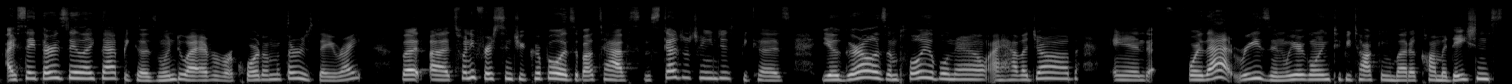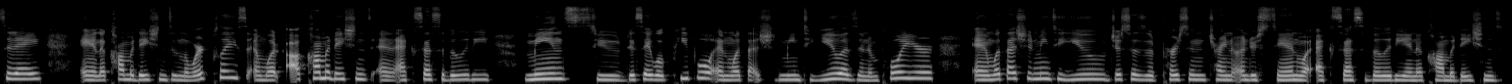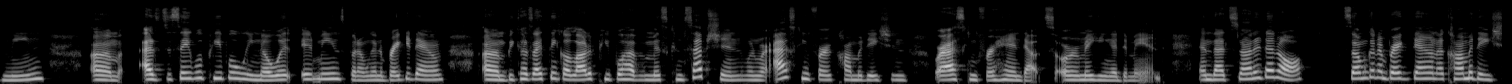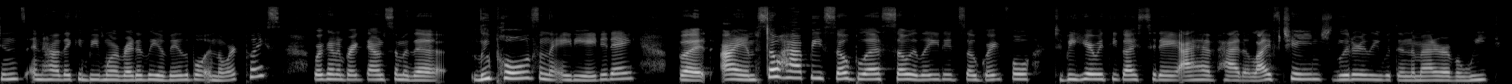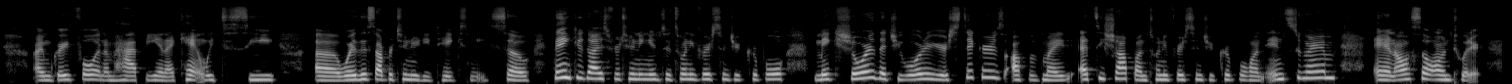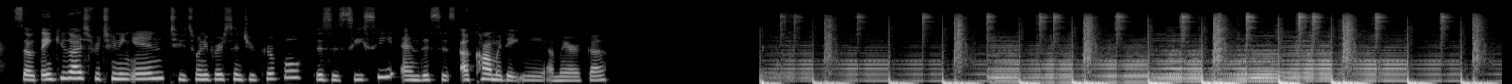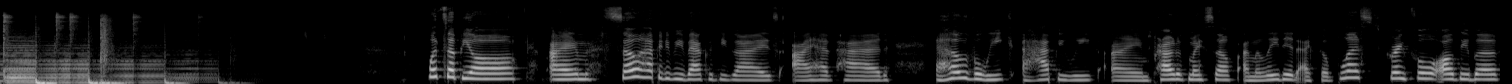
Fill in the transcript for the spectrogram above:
I say Thursday like that because when do I ever record on a Thursday, right? But uh, 21st Century Cripple is about to have some schedule changes because your girl is employable now. I have a job, and for that reason, we are going to be talking about accommodations today and accommodations in the workplace and what accommodations and accessibility means to disabled people and what that should mean to you as an employer and what that should mean to you just as a person trying to understand what accessibility and accommodations mean. Um, as disabled people, we know what it means, but I'm going to break it down um, because I think a lot of people have a misconception when we're asking for accommodation, we're asking for handouts or making a demand. And that's not it at all. So, I'm going to break down accommodations and how they can be more readily available in the workplace. We're going to break down some of the loopholes in the ADA today. But I am so happy, so blessed, so elated, so grateful to be here with you guys today. I have had a life change literally within the matter of a week. I'm grateful and I'm happy, and I can't wait to see uh, where this opportunity takes me. So, thank you guys for tuning into 21st Century Cripple. Make sure that you order your stickers off of my Etsy shop on 21st Century Cripple on Instagram and also on Twitter. So, thank you guys for tuning in to 21st Century Cripple. This is Cece, and this is Accommodate Me, America. What's up, y'all? I'm so happy to be back with you guys. I have had a hell of a week, a happy week. I'm proud of myself. I'm elated. I feel blessed, grateful, all the above.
